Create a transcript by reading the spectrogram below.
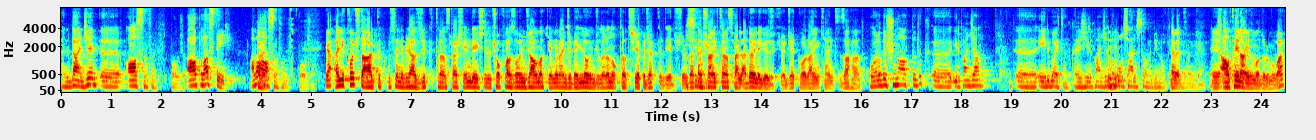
hani bence e, A sınıfı futbolcu. A plus değil ama A Evet. sınıfı bir futbolcu. Ya Ali Koç da artık bu sene birazcık transfer şeyini değiştirdi. Çok fazla oyuncu almak yerine bence belli oyunculara nokta atışı yapacaktır diye düşünüyorum. İsim Zaten şu olarak. anki transferlerde öyle gözüküyor. Ceko, Ryan Kent, Zaha. Bu arada şunu atladık. E, İrfan Can e, Eğribayat'ın, kaleci İrfan Can'ın da bonservisi alındı 1.2 Evet. milyon euroya. E, Altay'ın ayrılma durumu var.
